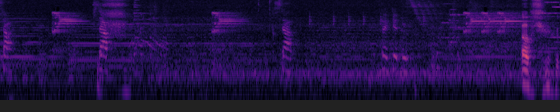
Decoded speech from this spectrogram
Stop. Stop. Stop. Don't get this. Oh shoot.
